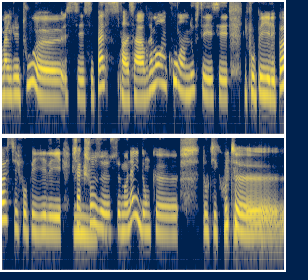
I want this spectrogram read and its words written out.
malgré tout, euh, c'est pas, enfin, ça a vraiment un coût. Hein. Nous, c'est, c'est, il faut payer les postes, il faut payer les, chaque Hmm. chose euh, se monnaie. Donc, euh, donc, écoute, Mm, mm. euh,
